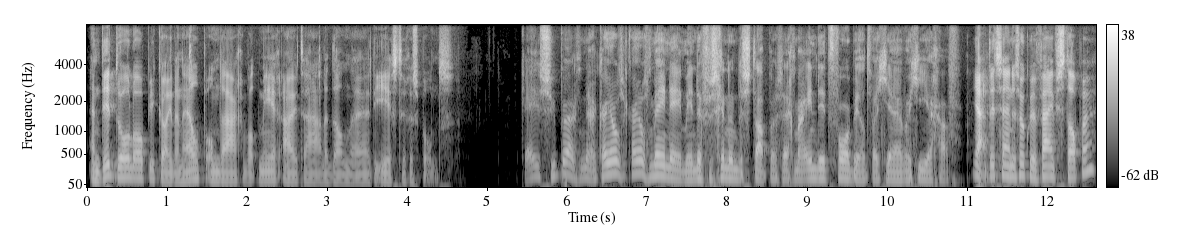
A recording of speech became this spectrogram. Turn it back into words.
En dit doorloopje kan je dan helpen om daar wat meer uit te halen dan eh, die eerste respons. Oké, super. Nou, kan, je ons, kan je ons meenemen in de verschillende stappen, zeg maar, in dit voorbeeld wat je, wat je hier gaf? Ja, dit zijn dus ook weer vijf stappen.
